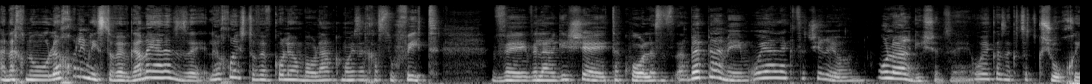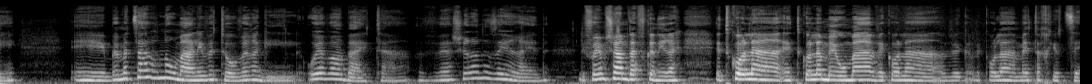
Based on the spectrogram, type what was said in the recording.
אנחנו לא יכולים להסתובב, גם הילד הזה לא יכול להסתובב כל היום בעולם כמו איזה חשופית. ו- ולהרגיש אה, את הכל, אז הרבה פעמים הוא יעלה קצת שריון, הוא לא ירגיש את זה, הוא יהיה כזה קצת קשוחי. Uh, במצב נורמלי וטוב ורגיל, הוא יבוא הביתה, והשריון הזה ירד. לפעמים שם דווקא נראה את כל, ה- את כל המהומה וכל, ה- ו- וכל המתח יוצא,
